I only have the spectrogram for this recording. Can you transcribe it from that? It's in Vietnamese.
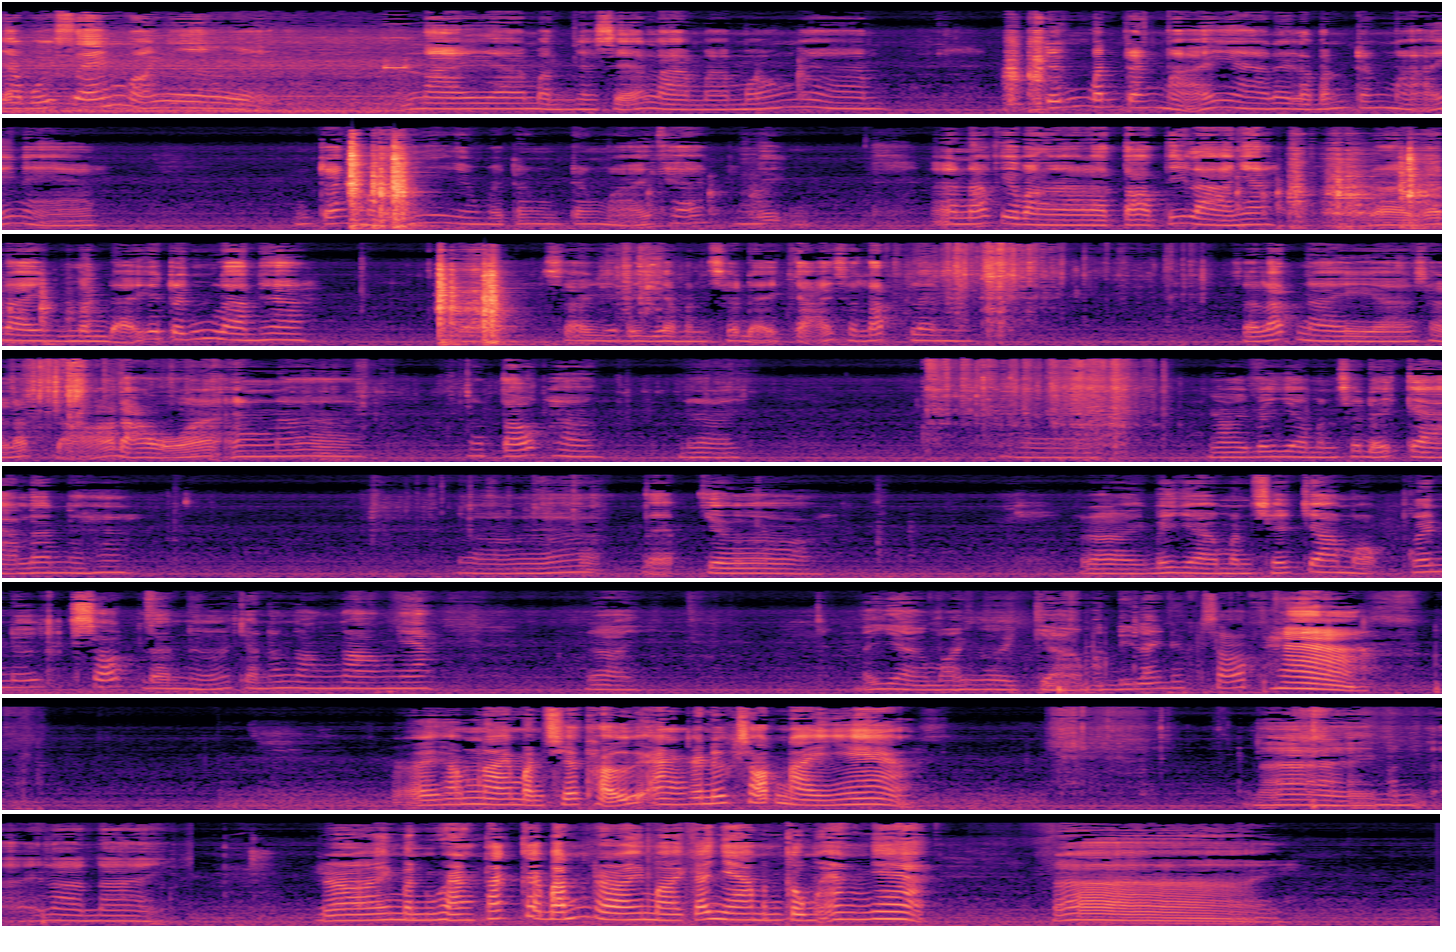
chào buổi sáng mọi người. Hôm nay à, mình sẽ làm à, món à, trứng bánh tráng mãi nha đây là bánh tráng mãi nè. Bánh tráng mãi chứ không phải tráng, tráng mãi khác không biết. Nó kêu bằng là tọt tí là nha. Rồi ở đây mình để cái trứng lên ha. Rồi, sau giờ bây giờ mình sẽ để cải xà lách lên. Xà lách này xà lách đỏ đầu á, ăn nó nó tốt hơn. Rồi. À, rồi bây giờ mình sẽ để cà lên nè ha đó, đẹp chưa? Rồi bây giờ mình sẽ cho một cái nước sốt lên nữa cho nó ngon ngon nha. Rồi bây giờ mọi người chờ mình đi lấy nước sốt ha. Rồi hôm nay mình sẽ thử ăn cái nước sốt này nha. Đây mình để lên đây. Rồi mình hoàn tất cái bánh rồi mời cả nhà mình cùng ăn nha. Rồi.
